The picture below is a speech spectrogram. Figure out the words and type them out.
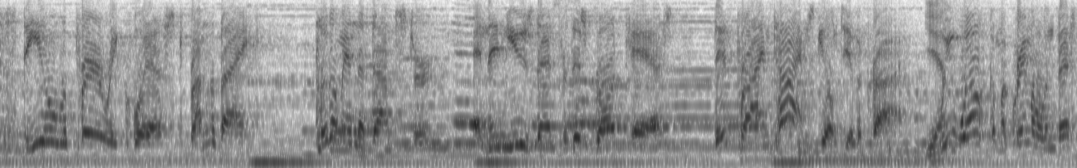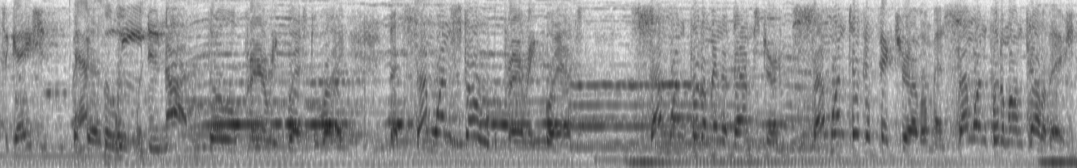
to steal the prayer request from the bank, put them in the dumpster, and then use that for this broadcast, then prime time's guilty of a crime. Yeah. We welcome a criminal investigation because Absolutely. we do not throw prayer requests away. But someone stole the prayer request, someone put them in the dumpster, someone took a picture of them, and someone put them on television.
